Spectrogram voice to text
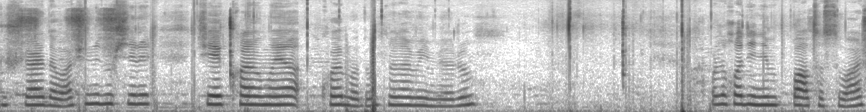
Güçler de var. Şimdi güçleri şey koymaya koymadım. Neden bilmiyorum. Burada Hodin'in baltası var.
